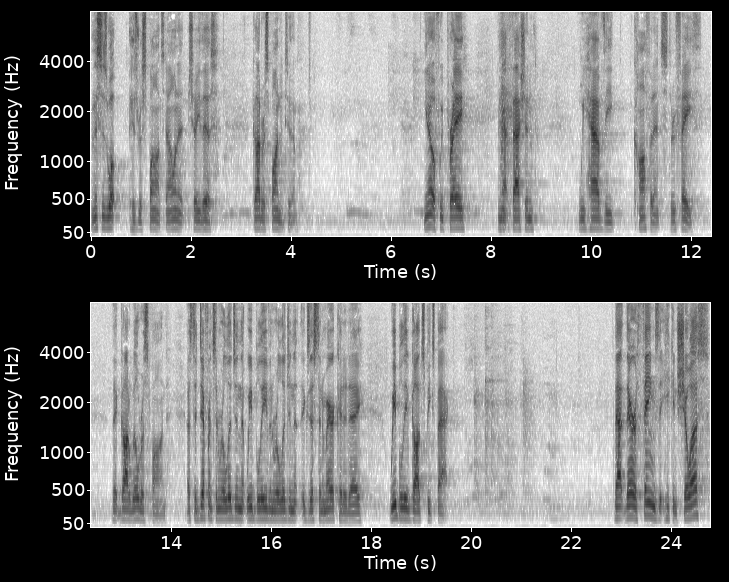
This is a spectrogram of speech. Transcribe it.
And this is what his response. Now I want to show you this. God responded to him. You know, if we pray in that fashion, we have the confidence through faith that God will respond. That's the difference in religion that we believe in religion that exists in America today. We believe God speaks back. That there are things that He can show us,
